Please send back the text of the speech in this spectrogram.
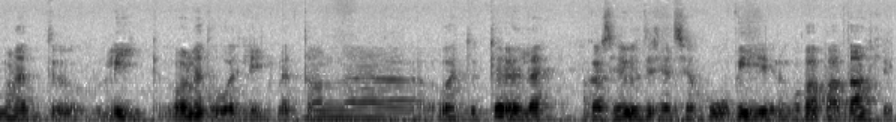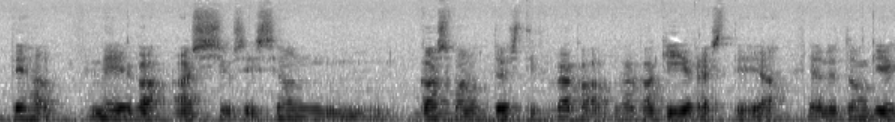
mõned liik-, mõned uued liikmed on äh, võetud tööle, aga see üldiselt see huvi nagu vabatahtlik teha meiega asju, siis see on kasvanud tõesti väga, väga kiiresti ja, ja nüüd ongi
